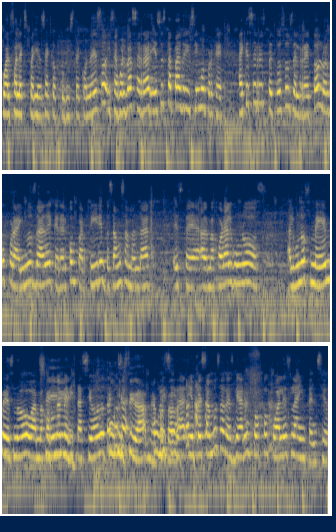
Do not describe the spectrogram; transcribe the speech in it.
cuál fue la experiencia que obtuviste con eso y se vuelve a cerrar. Y eso está padrísimo porque hay que ser respetuosos del reto. Luego por ahí nos da de querer compartir y empezamos a mandar este, a lo mejor algunos algunos memes, ¿no? O a lo mejor Sí. una meditación, otra Publicidad, cosa. me ha Publicidad. pasado. Y empezamos a desviar un poco cuál es la intención.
